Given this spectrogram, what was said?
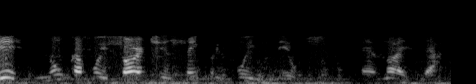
e nunca foi sorte, sempre foi Deus. É nóis, gato.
